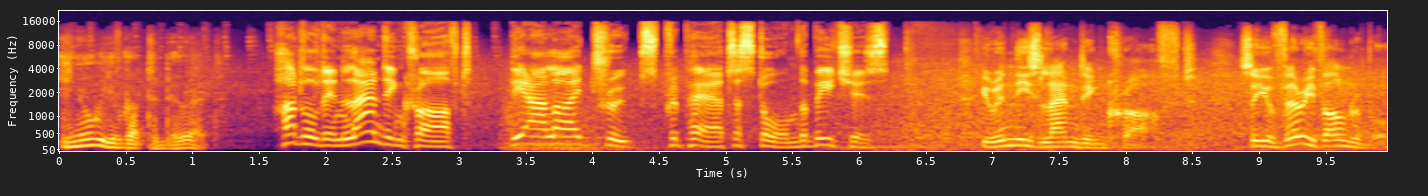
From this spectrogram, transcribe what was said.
you know you've got to do it. Huddled in landing craft, the Allied troops prepare to storm the beaches. You're in these landing craft, so you're very vulnerable.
